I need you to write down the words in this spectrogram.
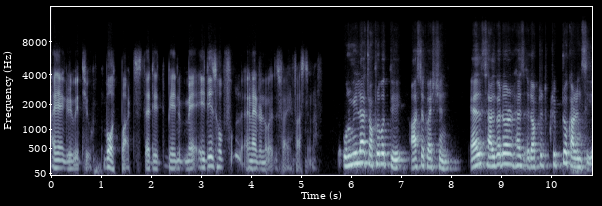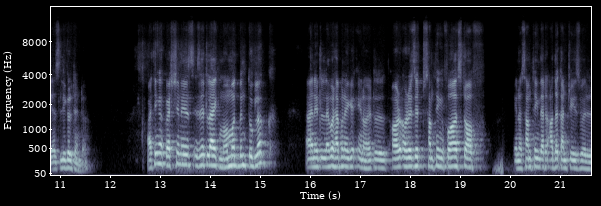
I agree with you. Both parts that it may, it is hopeful, and I don't know whether it's fast enough. Urmila Chakraborty asked a question. El Salvador has adopted cryptocurrency as legal tender. I think a question is: Is it like Mohammed bin Tughlaq, and it'll never happen again you know it'll or, or is it something first of you know something that other countries will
